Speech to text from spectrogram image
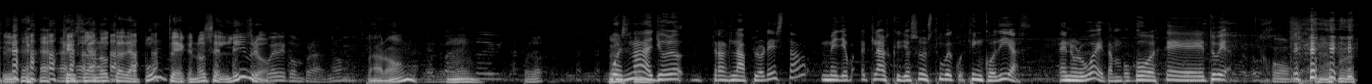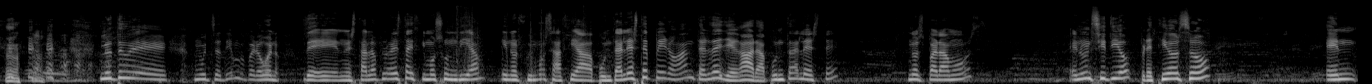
Sí, que, que es la nota de apunte, que no es el Se libro. puede comprar, ¿no? Claro. Mm. Pues nada, sí. yo tras la floresta me llevo. Claro, es que yo solo estuve cinco días en Uruguay, tampoco es que tuve. No tuve mucho tiempo, pero bueno, de, en esta la floresta hicimos un día y nos fuimos hacia Punta del Este, pero antes de llegar a Punta del Este, nos paramos en un sitio precioso en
